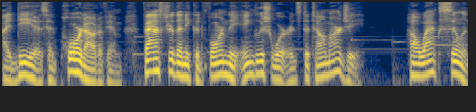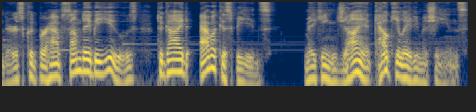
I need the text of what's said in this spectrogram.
Ideas had poured out of him faster than he could form the English words to tell Margie. How wax cylinders could perhaps someday be used to guide abacus beads, making giant calculating machines.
